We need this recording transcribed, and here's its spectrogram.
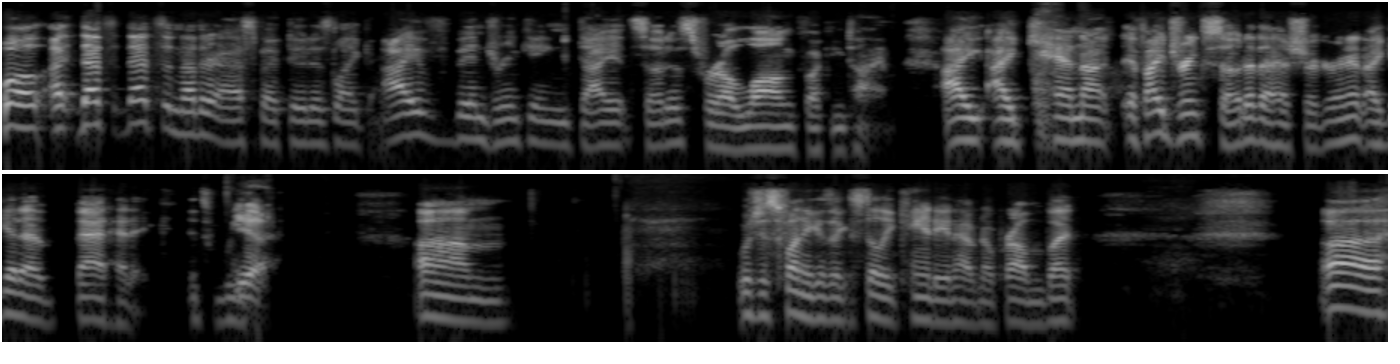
Well, I, that's that's another aspect, dude. Is like I've been drinking diet sodas for a long fucking time. I I cannot if I drink soda that has sugar in it, I get a bad headache. It's weird. Yeah. Um, which is funny because I can still eat candy and have no problem. But uh,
